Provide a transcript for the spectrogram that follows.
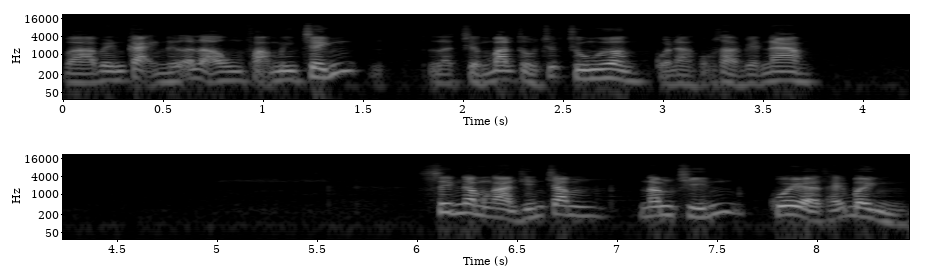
và bên cạnh nữa là ông Phạm Minh Chính, là trưởng ban tổ chức trung ương của Đảng Cộng sản Việt Nam. Sinh năm 1959, quê ở Thái Bình,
